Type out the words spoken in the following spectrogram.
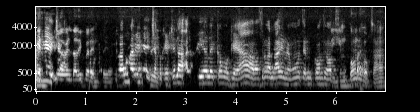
de estilo de verdad diferente. Pero una bien hecha, Sí. porque es que la IPL es como que, ah, vamos a hacer una live y me vamos a meter un conde. Y un con de hops, ajá.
